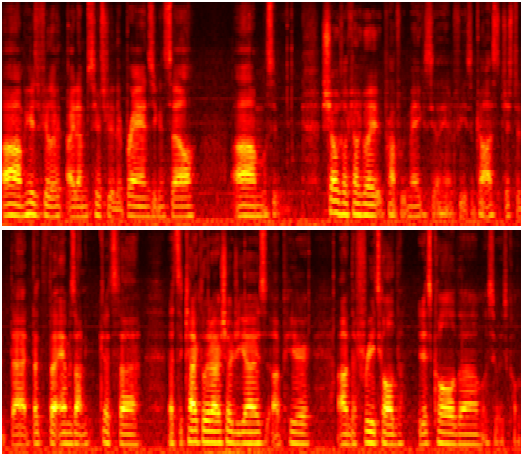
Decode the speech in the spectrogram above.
Um, here's a few other items. Here's a few other brands you can sell. Um, let's see. Shows I'll calculate profit we make. See the hand fees and costs. Just did that. That's the Amazon. That's the that's the calculator I showed you guys up here. Um, the free. It's called. It is called. Um, let's see what it's called.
